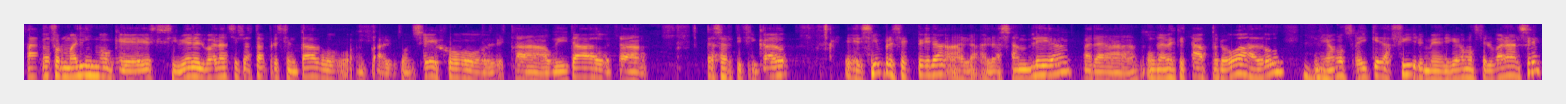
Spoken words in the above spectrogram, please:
hay un formalismo que es, si bien el balance ya está presentado al Consejo, está auditado, está, está certificado, eh, siempre se espera a la, Asamblea para, una vez que está aprobado, digamos, ahí queda firme, digamos, el balance,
